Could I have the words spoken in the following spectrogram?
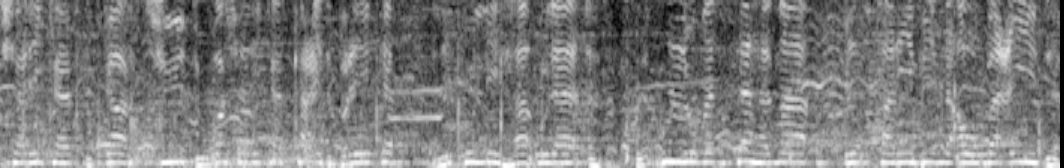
شركة غار سود وشركة سعيد بريك لكل هؤلاء وكل من ساهم من قريب أو بعيد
